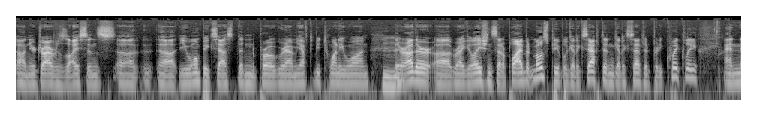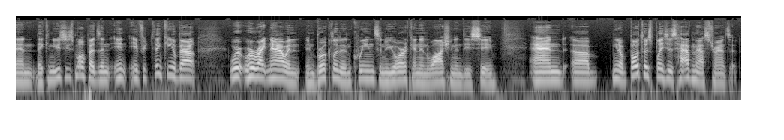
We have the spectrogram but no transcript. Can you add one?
on your driver's license, uh, uh, you won't be accepted in the program. You have to be 21. Mm-hmm. There are other regulations that apply, but most people get accepted and get accepted pretty quickly, and then they can use these mopeds. And in, if you're thinking about we're, we're right now in, in Brooklyn and Queens and New York and in Washington, D.C. And, uh, you know, both those places have mass transit,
